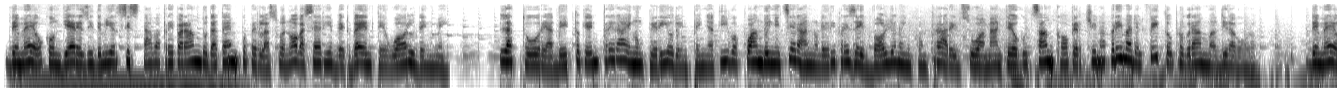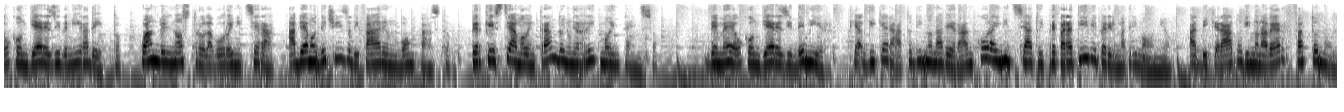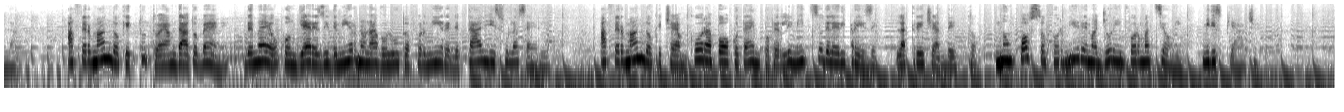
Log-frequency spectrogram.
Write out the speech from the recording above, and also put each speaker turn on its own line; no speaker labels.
Demeo con Dieresi Demir si stava preparando da tempo per la sua nuova serie Betwente World in Me. L'attore ha detto che entrerà in un periodo impegnativo quando inizieranno le riprese e vogliono incontrare il suo amante Oguzanko per cena prima del fitto programma di lavoro. Demeo con Dieresi Demir ha detto, quando il nostro lavoro inizierà, abbiamo deciso di fare un buon pasto, perché stiamo entrando in un ritmo intenso. Demeo con Dieresi Demir, che ha dichiarato di non aver ancora iniziato i preparativi per il matrimonio, ha dichiarato di non aver fatto nulla. Affermando che tutto è andato bene, Demeo con Dieresi Demir non ha voluto fornire dettagli sulla serie affermando che c'è ancora poco tempo per l'inizio delle riprese, l'attrice ha detto, non posso fornire maggiori informazioni, mi dispiace.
